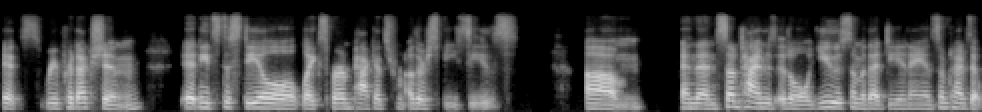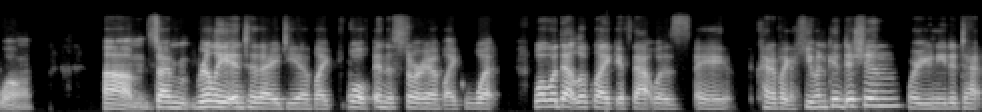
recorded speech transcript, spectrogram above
its reproduction, it needs to steal like sperm packets from other species. Um, and then sometimes it'll use some of that DNA and sometimes it won't um so i'm really into the idea of like well in the story of like what what would that look like if that was a kind of like a human condition where you needed to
